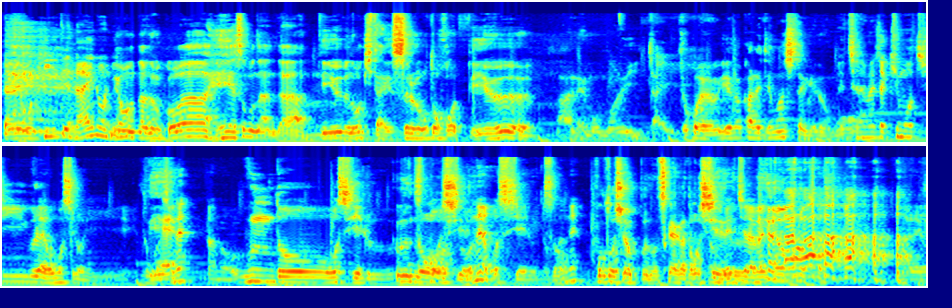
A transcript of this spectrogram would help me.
誰も聞いてないのにで、。女の子は、へえ、そうなんだっていうのを期待する男っていう、あれももう痛いとこ描かれてましたけども。めちゃめちゃ気持ちいいぐらい面白いところですね。あの、運動を教える。運動を教えるね、教えるとかね。。フォトショップの使い方教える。めちゃめちゃおもろかった。あれを。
